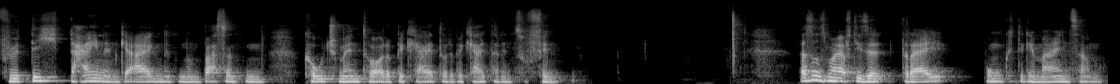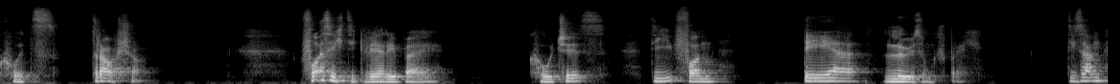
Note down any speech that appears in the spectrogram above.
für dich deinen geeigneten und passenden Coach, Mentor oder Begleiter oder Begleiterin zu finden. Lass uns mal auf diese drei Punkte gemeinsam kurz draufschauen. Vorsichtig wäre bei Coaches, die von der Lösung sprechen. Die sagen,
